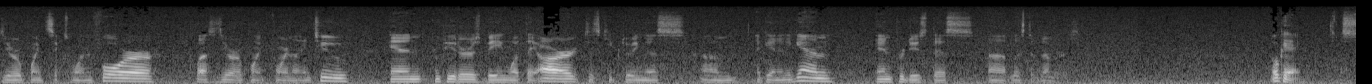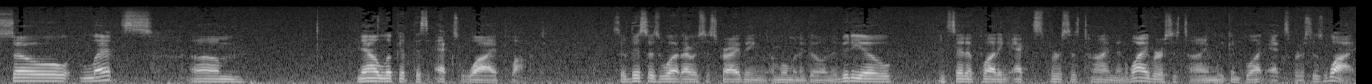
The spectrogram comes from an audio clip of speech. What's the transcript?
0.614 plus 0.492 and computers being what they are, just keep doing this um, again and again and produce this uh, list of numbers. Okay, so let's um, now look at this XY plot. So this is what I was describing a moment ago in the video. Instead of plotting x versus time and y versus time, we can plot x versus y.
